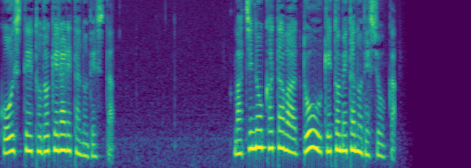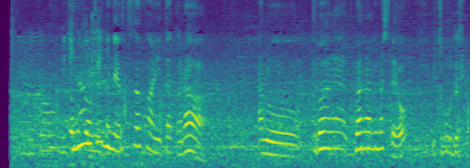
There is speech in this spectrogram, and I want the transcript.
こうして届けられたのでした。町の方はどう受け止めたのでしょうか？避難所にね2日間いたからあの配ら配られましたよ。いつ頃ですか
